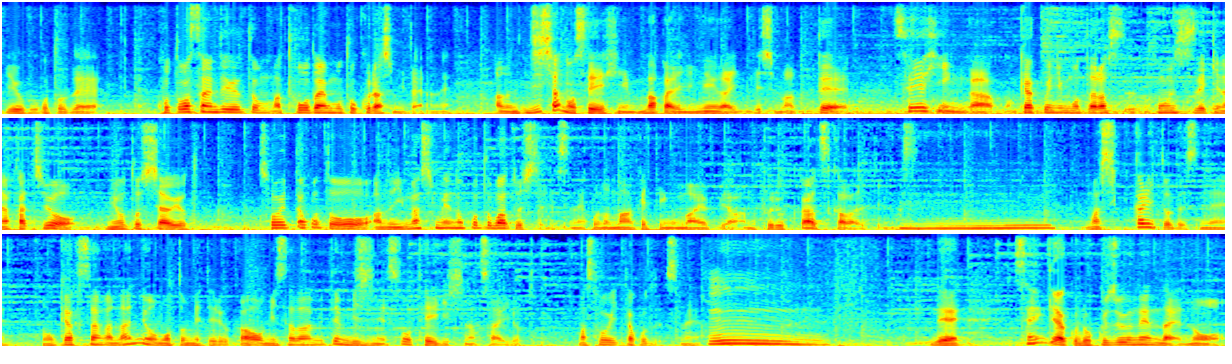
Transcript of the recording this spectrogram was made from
ということで言葉さんで言うと、まあ、東大元暮らしみたいなね。あの自社の製品ばかりに目がいってしまって製品が顧客にもたらす本質的な価値を見落としちゃうよと。そういったことをあの戒めの言葉としてですねこのマーケティングマイオピアあの古くから使われています。まあ、しっかりとですねお客さんが何を求めているかを見定めてビジネスを定義しなさいよと、まあ、そういったことですね。で1960年代の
